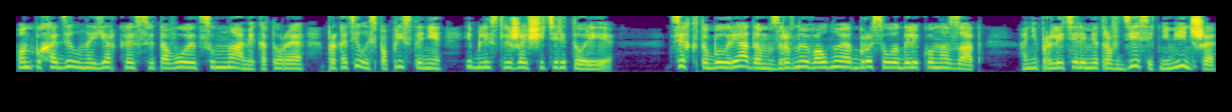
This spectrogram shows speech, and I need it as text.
Он походил на яркое световое цунами, которое прокатилось по пристани и близлежащей территории. Тех, кто был рядом, взрывной волной отбросило далеко назад — они пролетели метров десять, не меньше.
